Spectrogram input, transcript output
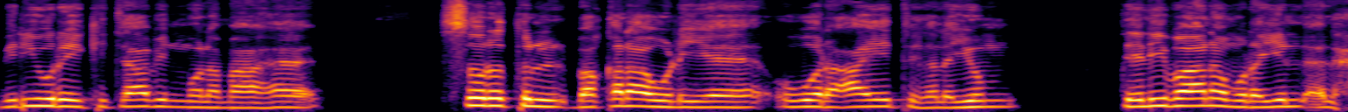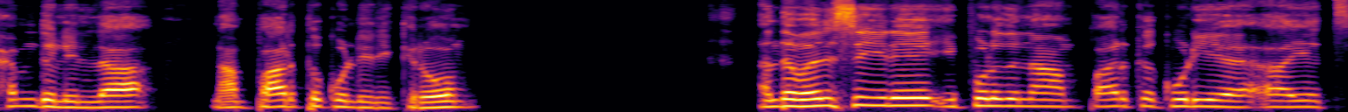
விரிவுரை கிதாபின் மூலமாக சூரத்துல் பக்ராவுடைய ஒவ்வொரு ஆயத்துகளையும் தெளிவான முறையில் அல்ஹம்துலில்லா நாம் பார்த்து கொண்டிருக்கிறோம். அந்த வரிசையிலே இப்பொழுது நாம் பார்க்கக்கூடிய ஆயத்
